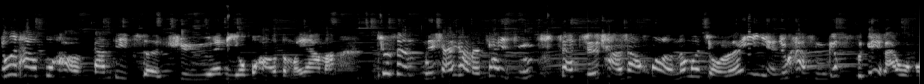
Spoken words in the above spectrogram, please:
因为他又不好当地的去约你，又不好怎么样嘛？就是你想想，人家已经在职场上混了那么久了，一眼就看出你个死 gay 来我公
